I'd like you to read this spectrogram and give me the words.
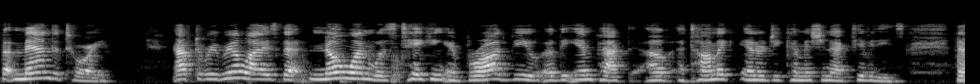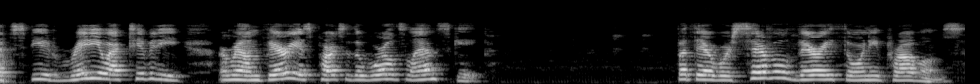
but mandatory after we realized that no one was taking a broad view of the impact of Atomic Energy Commission activities that spewed radioactivity around various parts of the world's landscape. But there were several very thorny problems.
